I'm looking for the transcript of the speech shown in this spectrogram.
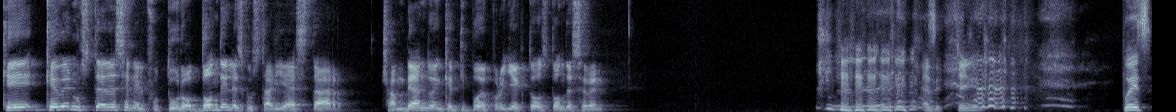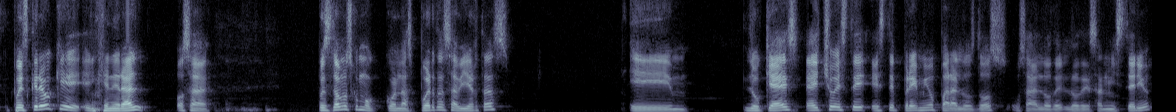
¿Qué, ¿Qué, ven ustedes en el futuro? ¿Dónde les gustaría estar chambeando? ¿En qué tipo de proyectos? ¿Dónde se ven? Pues, pues creo que en general, o sea, pues estamos como con las puertas abiertas. Eh, lo que ha, hecho este, este premio para los dos, o sea, lo de, lo de San Misterio,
